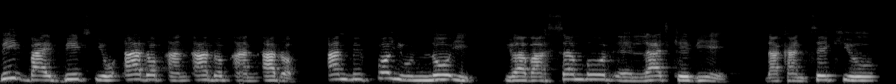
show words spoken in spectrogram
Bit by bit, you add up and add up and add up. And before you know it, you have assembled a large KVA that can take you,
